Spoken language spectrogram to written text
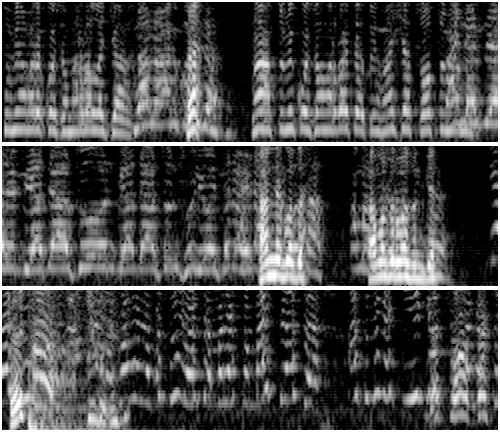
তুমি? আমারে কইছো মারবার লাগিয়া। না তুমি কইছো আমার ভাই তুমি ভাই সাছ তুমি এনার্জি আরে বিয়া দে বিয়া দে আর শুই হইছে না কথা। আমার কে? কি দেখছ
